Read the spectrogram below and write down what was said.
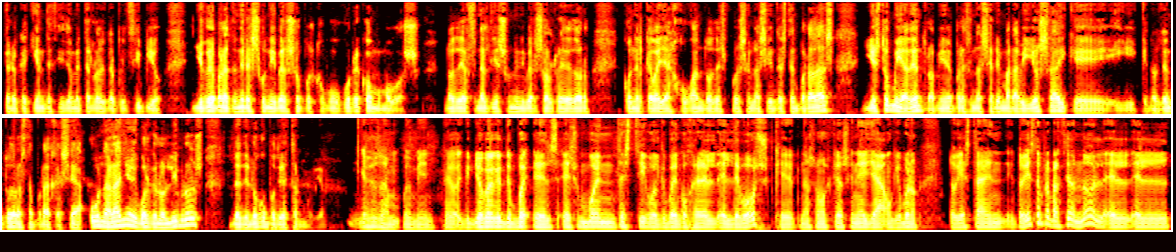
pero que quien decidió meterlo desde el principio, yo creo para tener ese universo, pues como ocurre con Mobos, ¿no? De al final tienes un universo alrededor con el que vayas jugando después en las siguientes temporadas, y esto muy adentro. A mí me parece una serie maravillosa y que, y que nos den todas las temporadas que sea. Una al año, igual que los libros, desde luego podría estar muy bien. Eso está muy bien. Yo creo que es, un buen testigo el que pueden coger el, de Boss, que nos hemos quedado sin ella, aunque bueno, todavía está en, todavía está en preparación, ¿no? el,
